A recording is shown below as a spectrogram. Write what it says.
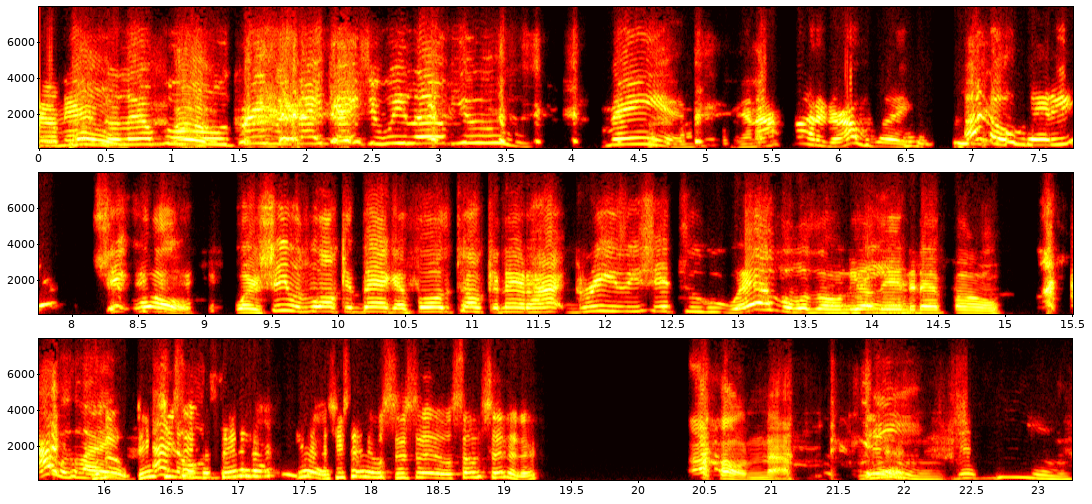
Right, National Lampoon. Lampoon, Christmas Vacation, we love you, man. And I spotted her. I was like, I know who that is. She, whoa, when she was walking back and forth talking that hot, greasy shit to whoever was on the other end of that phone. I was like, no, didn't she say the senator? Yeah, she said it was, she said it was some senator. Oh, no. Yeah. mean, just mean.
